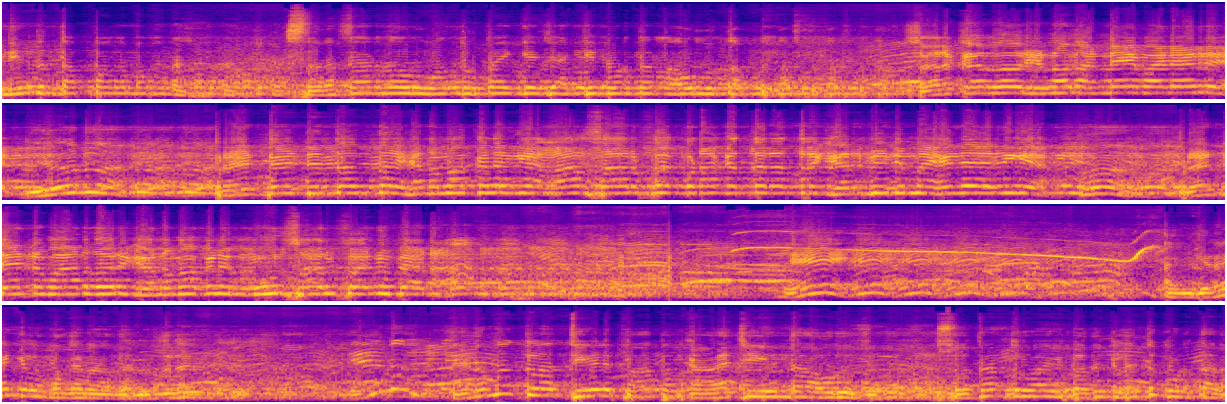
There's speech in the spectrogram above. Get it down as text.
ನಿಂದ ತಪ್ಪಲ್ಲ ಮಗನ. ಸರ್ಕಾರದವ್ರು ಒಂದ್ ರೂಪಾಯಿ ಕೆಜಿ ಅಕ್ಕಿ ಕೊಡ್ತಾರಲ್ಲ ಅವ್ರದ್ದು ತಪ್ಪು. ಸರ್ಕಾರದವ್ರು ಇನ್ನೊಂದು ಅನ್ಯಾಯ ಮಾಡ್ಯಾರ್ರಿ. ಏನು? ಪ್ರೆಗ್ನೆಂಟ್ ಇದ್ದಂತ ಹೆಣ್ಮಕ್ಳಿಗೆ ಆರ್ ಸಾವಿರ ರೂಪಾಯಿ ಕೊಡಕತ್ತಾರಂತ್ರಿ ಗರ್ಭಿಣಿ ಮಹಿಳೆಯರಿಗೆ. ಪ್ರೆಗ್ನೆಂಟ್ ಮಾಡಿದವ್ರಿಗೆ ಹೆಣ್ಮಕ್ಳಿಗೆ ಮೂರ್ ಸಾವಿರ ರೂಪಾಯಿನೂ ಬೇಡ. ಹಂಗಿರಂಗಿಲ್ಲ ಮಗನ ಅದಂದ್ರೆ ಹೆಣ್ಮಕ್ಳು ಅಂತ ಹೇಳಿ ಪಾಪ ಕಾಳಜಿಯಿಂದ ಅವರು ಸ್ವತಂತ್ರವಾಗಿ ಬದುಕಲಂತ ಕೊಡ್ತಾರ.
